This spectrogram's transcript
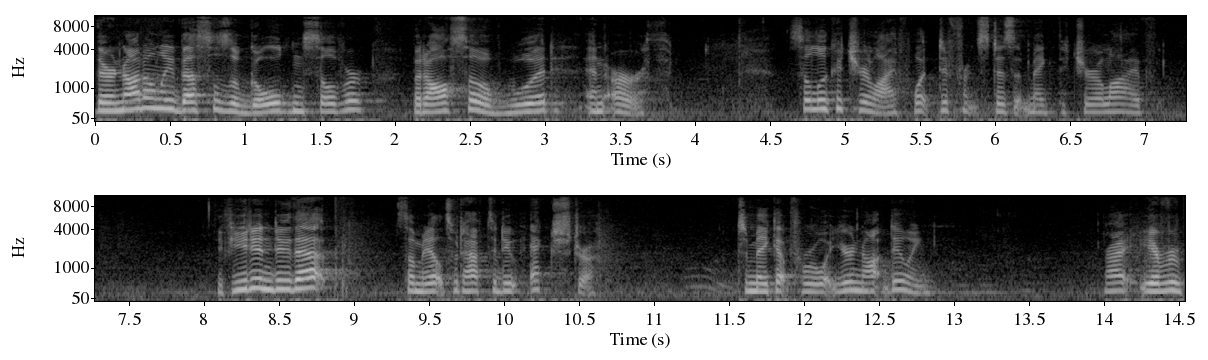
there are not only vessels of gold and silver, but also of wood and earth." So look at your life. What difference does it make that you're alive? If you didn't do that, somebody else would have to do extra to make up for what you're not doing. Right? You ever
